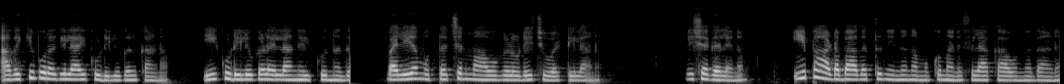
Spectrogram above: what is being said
അവയ്ക്ക് പുറകിലായി കുടിലുകൾ കാണാം. ഈ കുടിലുകളെല്ലാം നിൽക്കുന്നത് വലിയ മുത്തച്ഛൻ മാവുകളുടെ ചുവട്ടിലാണ്. വിശകലനം. ഈ പാഠഭാഗത്ത് നിന്ന് നമുക്ക് മനസ്സിലാക്കാവുന്നതാണ്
